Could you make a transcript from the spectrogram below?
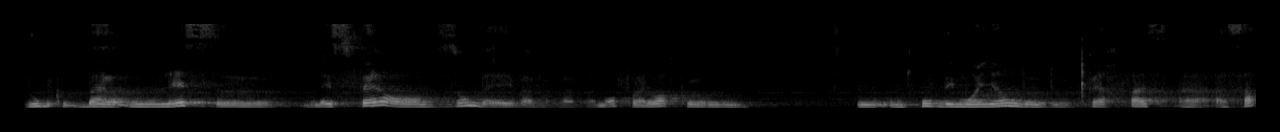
Donc bah, on, laisse, faire en disant bah, il va, va vraiment falloir qu'on on, trouve des moyens de, faire face à, ça.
